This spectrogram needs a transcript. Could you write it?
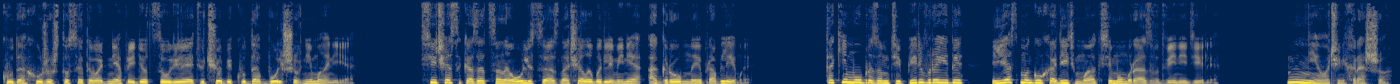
Куда хуже, что с этого дня придется уделять учебе куда больше внимания. Сейчас оказаться на улице означало бы для меня огромные проблемы. Таким образом, теперь в рейды я смогу ходить максимум раз в две недели. Не очень хорошо.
